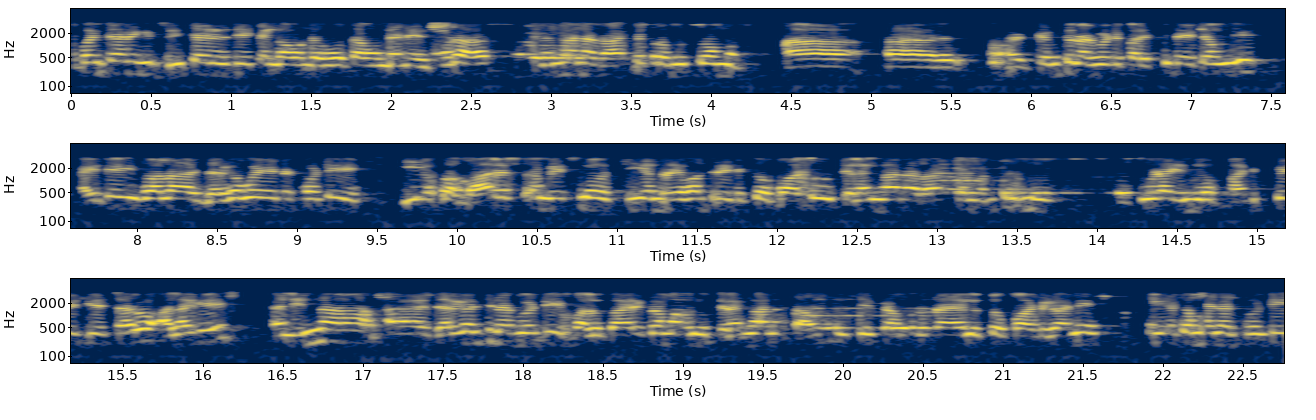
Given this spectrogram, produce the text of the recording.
ప్రపంచానికి దిశానిర్దేశంగా ఉండబోతా ఉందనేది కూడా తెలంగాణ రాష్ట్ర ప్రభుత్వం చెబుతున్నటువంటి పరిస్థితి అయితే ఉంది. అయితే ఇవాళ జరగబోయేటటువంటి ఈ యొక్క భారత్ సమ్మిట్లో సీఎం రేవంత్ రెడ్డితో పాటు తెలంగాణ రాష్ట్ర మంత్రులు కూడా ఇందులో పార్టిసిపేట్ చేశారు. అలాగే నిన్న జరగాల్సినటువంటి పలు కార్యక్రమాలు తెలంగాణ సాంస్కృతిక సంప్రదాయాలతో పాటుగానే కీలకమైనటువంటి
